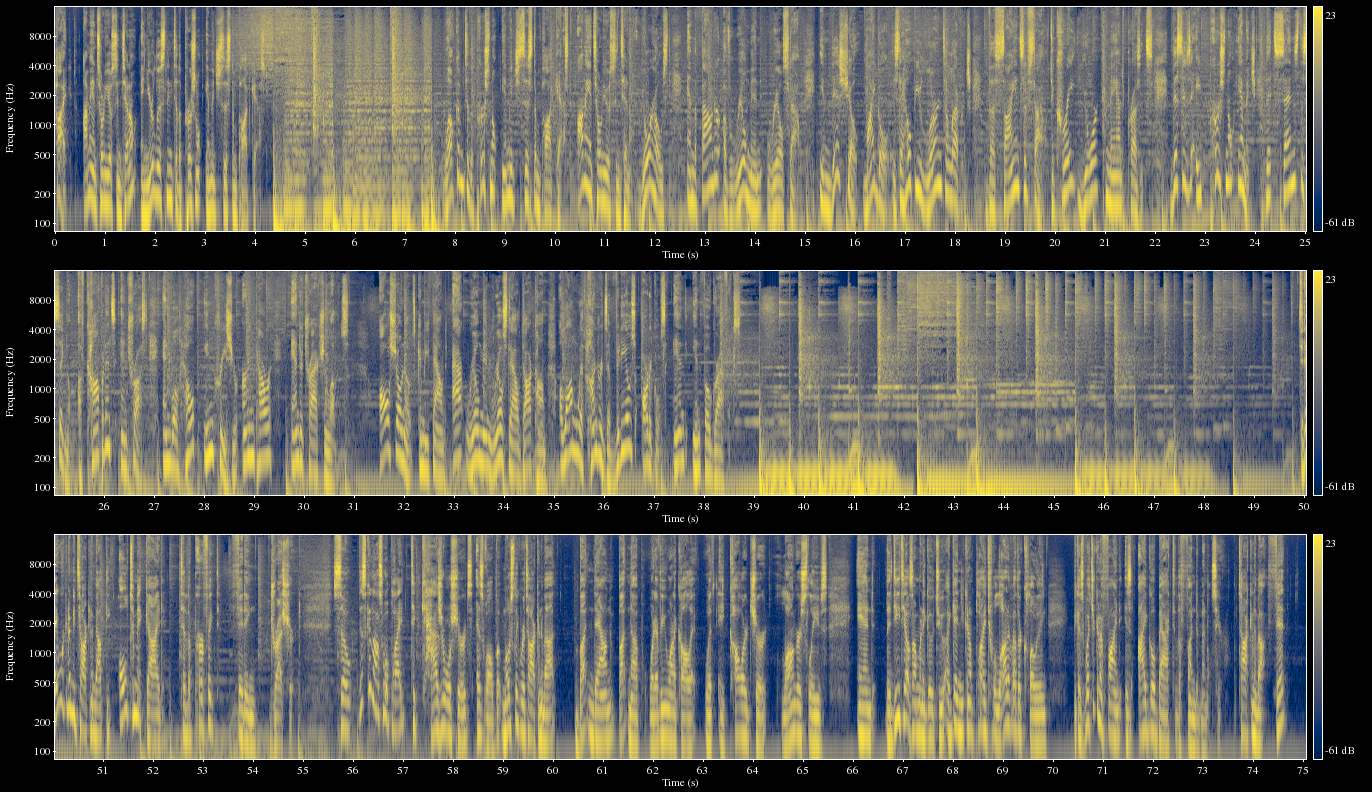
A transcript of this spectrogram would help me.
Hi, I'm Antonio Centeno, and you're listening to the Personal Image System Podcast. Welcome to the Personal Image System Podcast. I'm Antonio Centeno, your host and the founder of Real Men, Real Style. In this show, my goal is to help you learn to leverage the science of style to create your command presence. This is a personal image that sends the signal of competence and trust and will help increase your earning power and attraction levels. All show notes can be found at realmenrealstyle.com, along with hundreds of videos, articles, and infographics. Today, we're going to be talking about the ultimate guide to the perfect fitting dress shirt. So, this can also apply to casual shirts as well, but mostly we're talking about button down, button up, whatever you want to call it, with a collared shirt, longer sleeves. And the details I'm going to go to, again, you can apply to a lot of other clothing because what you're going to find is I go back to the fundamentals here. I'm talking about fit,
